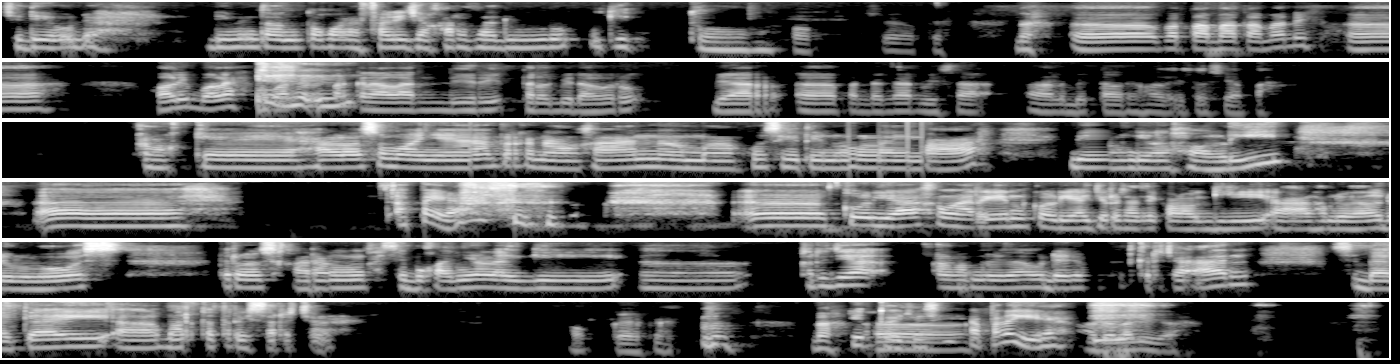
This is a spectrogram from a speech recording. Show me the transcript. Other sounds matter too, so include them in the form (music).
Jadi ya udah diminta untuk WFH di Jakarta dulu gitu. Oke, oke. Nah, eh, pertama-tama nih, eh, Holly boleh (clears throat) buat perkenalan diri terlebih dahulu biar eh, pendengar bisa eh, lebih tahu nih Holly itu siapa. Oke, halo semuanya. Perkenalkan, nama aku Siti Nurlaifa, dipanggil Holly. Eh, apa ya? (laughs) Eh, kuliah kemarin, kuliah jurusan psikologi. Alhamdulillah udah lulus. Terus sekarang kesibukannya lagi eh, kerja. Alhamdulillah udah dapat kerjaan sebagai eh, market researcher. Oke, oke. (clears throat) Nah, Gitu aja eh, sih. Apa lagi ya? ada lagi ya?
